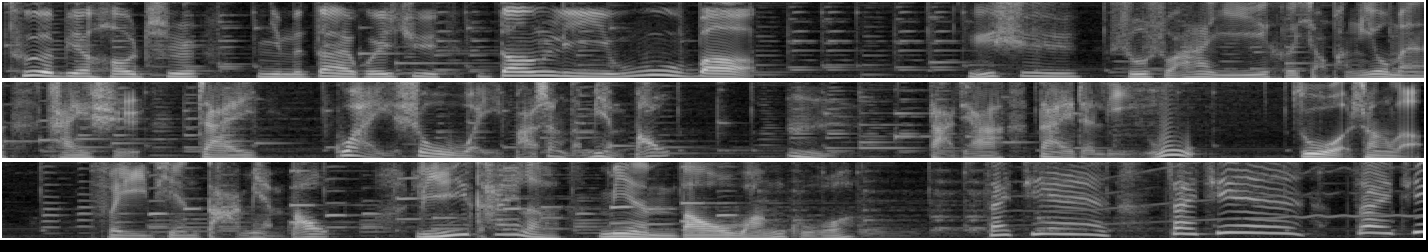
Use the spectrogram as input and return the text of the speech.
特别好吃，你们带回去当礼物吧。于是，叔叔阿姨和小朋友们开始摘怪兽尾巴上的面包。嗯，大家带着礼物，坐上了飞天大面包。离开了面包王国，再见，再见，再见！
